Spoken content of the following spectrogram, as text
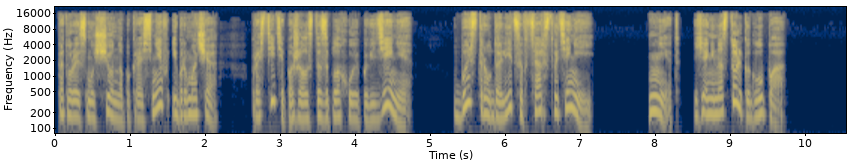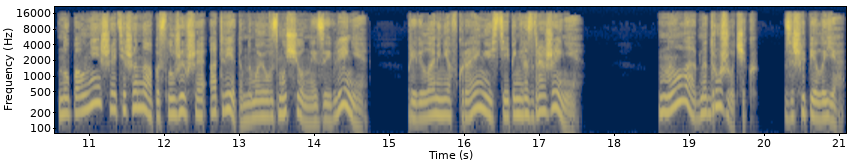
которое, смущенно покраснев и бормоча, «Простите, пожалуйста, за плохое поведение», быстро удалиться в царство теней. Нет, я не настолько глупа. Но полнейшая тишина, послужившая ответом на мое возмущенное заявление, привела меня в крайнюю степень раздражения. «Ну ладно, дружочек», — зашипела я.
